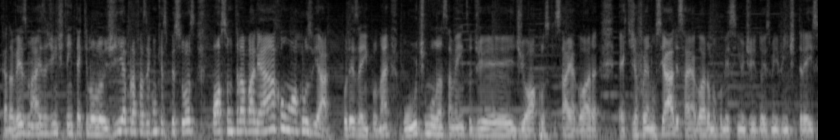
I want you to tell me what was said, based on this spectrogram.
cada vez mais a gente tem tecnologia para fazer com que as pessoas possam trabalhar com óculos VR. Por exemplo, né, o último lançamento de, de óculos que sai agora, é, que já foi anunciado e sai agora no comecinho de 2023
